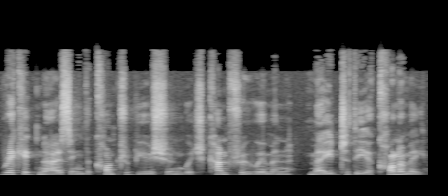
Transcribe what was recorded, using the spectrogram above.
recognising the contribution which country women made to the economy.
